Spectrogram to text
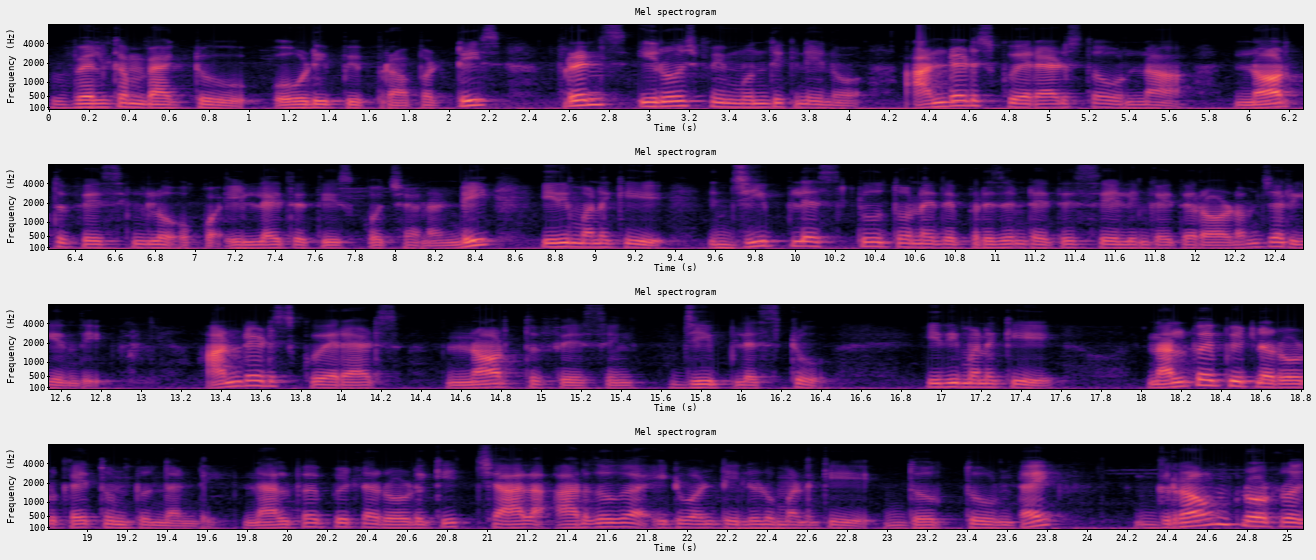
Welcome back to ODP properties. Friends ఈరోజు మీ ముందుకి నేను హండ్రెడ్ స్క్వేర్ యార్డ్స్తో ఉన్న నార్త్ ఫేసింగ్లో ఒక ఇల్లు అయితే తీసుకొచ్చానండి. ఇది మనకి జీ ప్లస్ టూతోనైతే ప్రజెంట్ అయితే సేలింగ్ అయితే రావడం జరిగింది. Hundred square yards north facing G plus two. ఇది మనకి నలభై ఫీట్ల రోడ్కి అయితే ఉంటుందండి. నలభై ఫీట్ల రోడ్డుకి చాలా అరుదుగా ఇటువంటి ఇల్లులు మనకి దొరుకుతూ ఉంటాయి. గ్రౌండ్ ఫ్లోర్లో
